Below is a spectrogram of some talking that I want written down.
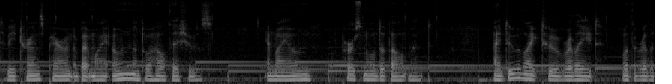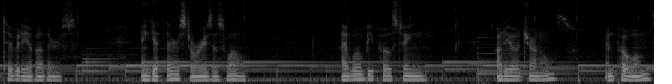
to be transparent about my own mental health issues and my own personal development. I do like to relate with the relativity of others and get their stories as well. I will be posting audio journals and poems,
